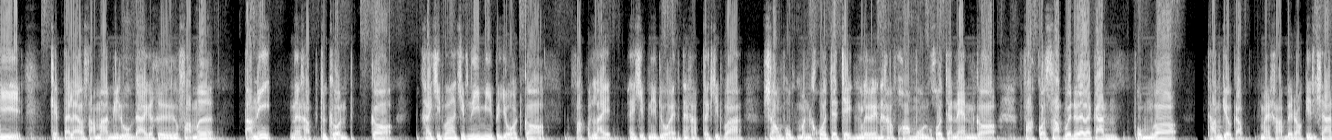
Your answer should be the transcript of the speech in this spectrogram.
ที่เก็บไปแล้วสามารถมีลูกได้ก็คือฟาร์มเมอร์ตามนี้นะครับทุกคนก็ใครคิดว่าคลิปนี้มีประโยชน์ก็ฝากกดไลค์ให้คลิปนี้ด้วยนะครับ ถ้าคิดว่าช่องผมมันโคตรจะเจ๋งเลยนะครับ ข้อมูลโคตรจะแน่นก็ฝากกดซับไว้ด้วยแล้วกัน ผมก็ทำเกี่ยวกับ Minecraft Bedrock Edition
